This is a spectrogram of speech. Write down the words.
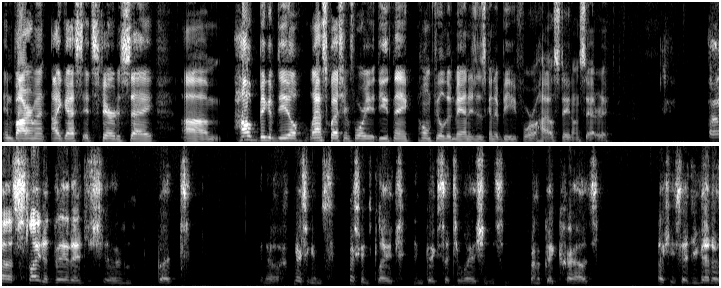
environment. I guess it's fair to say. Um, how big of a deal? Last question for you: Do you think home field advantage is going to be for Ohio State on Saturday? Uh, slight advantage, um, but you know, Michigan's Michigan's played in big situations in front of big crowds. Like you said, you got a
